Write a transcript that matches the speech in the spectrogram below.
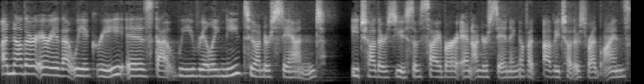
Another area that we agree is that we really need to understand each other's use of cyber and understanding of, of each other's red lines.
